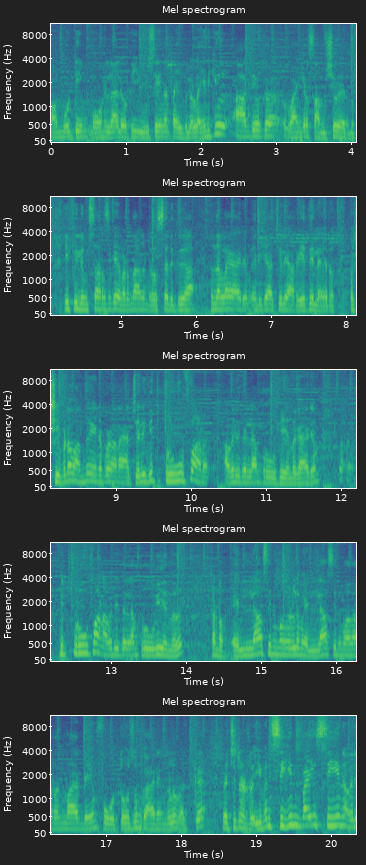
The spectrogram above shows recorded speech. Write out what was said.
മമ്മൂട്ടിയും മോഹൻലാലും ഒക്കെ യൂസ് ചെയ്യുന്ന ടൈപ്പിലുള്ള എനിക്ക് ആദ്യമൊക്കെ ഭയങ്കര സംശയമായിരുന്നു. ഈ ഫിലിം സ്റ്റാർസ് ഒക്കെ എവിടെ നിന്നാണ് ഡ്രസ്സ് എടുക്കുക എന്നുള്ള കാര്യം എനിക്ക് ആക്ച്വലി അറിയത്തില്ലായിരുന്നു. പക്ഷേ ഇവിടെ വന്നു കഴിഞ്ഞപ്പോഴാണ് ആക്ച്വലി വിത്ത് പ്രൂഫാണ് അവരിതെല്ലാം പ്രൂഫ് ചെയ്യുന്ന കാര്യം. വിത്ത് പ്രൂഫാണ് അവരിതെല്ലാം പ്രൂവ് ചെയ്യുന്നത്. കണ്ടോ? എല്ലാ സിനിമകളിലും എല്ലാ സിനിമാ നടന്മാരുടെയും ഫോട്ടോസും കാര്യങ്ങളും ഒക്കെ വെച്ചിട്ടുണ്ട്. ഈവൻ സീൻ ബൈ സീൻ അവർ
